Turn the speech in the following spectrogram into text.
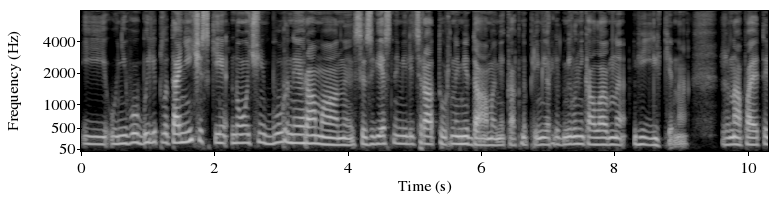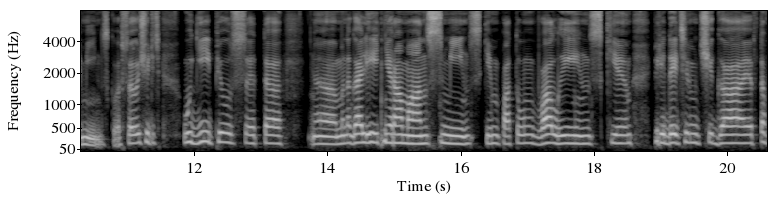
и у него были платонические, но очень бурные романы с известными литературными дамами, как, например, Людмила Николаевна Вилькина, жена поэта Минского. В свою очередь, у Гиппиус это э, многолетний роман с Минским, потом Волынским, перед этим Чигаев. Там,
